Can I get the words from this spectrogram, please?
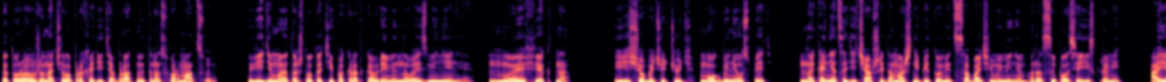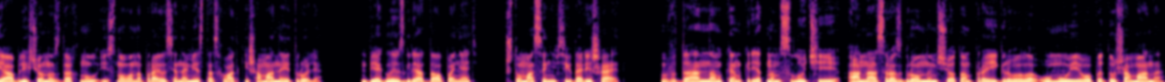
которая уже начала проходить обратную трансформацию. Видимо, это что-то типа кратковременного изменения, но эффектно. Еще бы чуть-чуть, мог бы не успеть. Наконец, одичавший домашний питомец с собачьим именем рассыпался искрами, а я облегченно вздохнул и снова направился на место схватки шамана и тролля. Беглый взгляд дал понять, что масса не всегда решает. В данном конкретном случае она с разгромным счетом проигрывала уму и опыту шамана,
